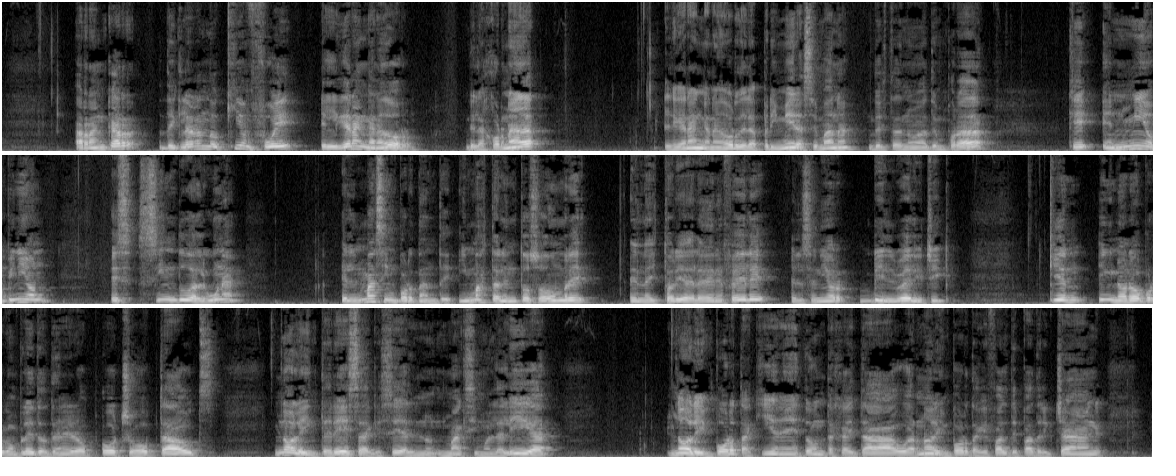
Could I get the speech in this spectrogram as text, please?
arrancar declarando quién fue el gran ganador de la jornada, el gran ganador de la primera semana de esta nueva temporada, que en mi opinión es sin duda alguna el más importante y más talentoso hombre en la historia de la NFL, el señor Bill Belichick, quien ignoró por completo tener 8 opt-outs, no le interesa que sea el máximo en la liga, no le importa quién es Donta Hightower, no le importa que falte Patrick Chang,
